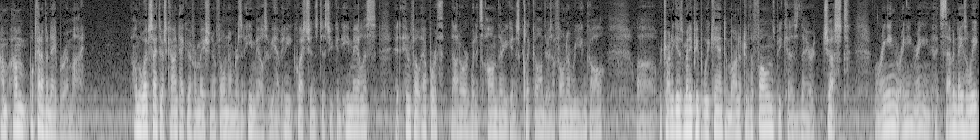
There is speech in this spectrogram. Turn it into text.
I'm, I'm what kind of a neighbor am I? On the website, there's contact information and phone numbers and emails. If you have any questions, just you can email us at info.epworth.org, but it's on there. You can just click on. There's a phone number you can call. Uh, we're trying to get as many people we can to monitor the phones because they're just ringing, ringing, ringing. It's seven days a week,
